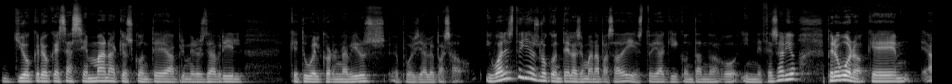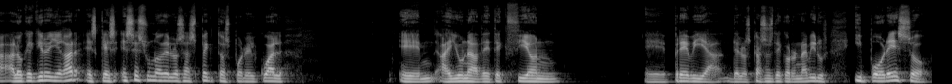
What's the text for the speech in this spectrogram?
yo creo que esa semana que os conté a primeros de abril que tuve el coronavirus, eh, pues ya lo he pasado. Igual esto ya os lo conté la semana pasada y estoy aquí contando algo innecesario, pero bueno, que a lo que quiero llegar es que ese es uno de los aspectos por el cual eh, hay una detección eh, previa de los casos de coronavirus y por eso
